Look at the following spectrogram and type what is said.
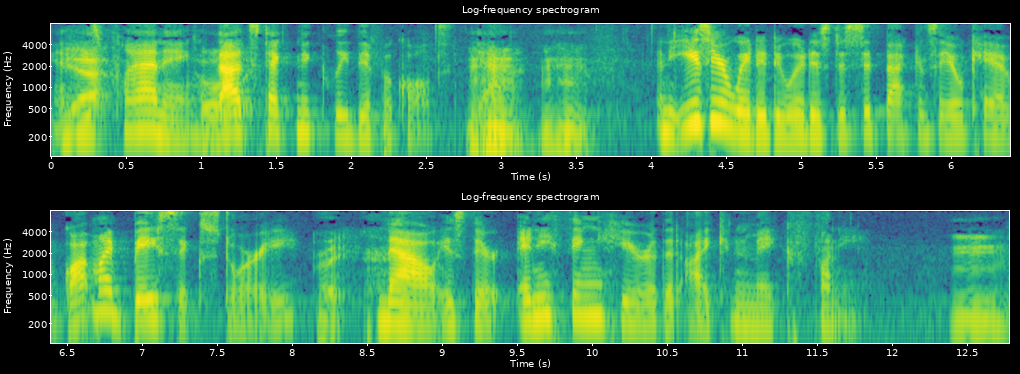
and yeah, he's planning. totally. That's technically difficult. Yeah. mhm. An easier way to do it is to sit back and say, okay, I've got my basic story. right. Now, is there anything here that I can make funny? Mm.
